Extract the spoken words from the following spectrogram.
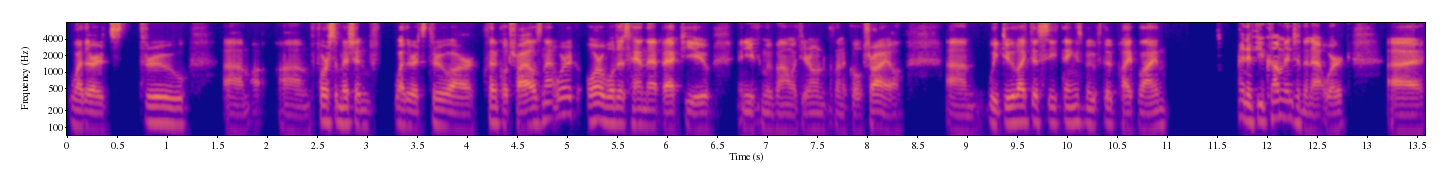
whether it's through um, um, for submission, whether it's through our clinical trials network, or we'll just hand that back to you and you can move on with your own clinical trial. Um, we do like to see things move through the pipeline. And if you come into the network, uh,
